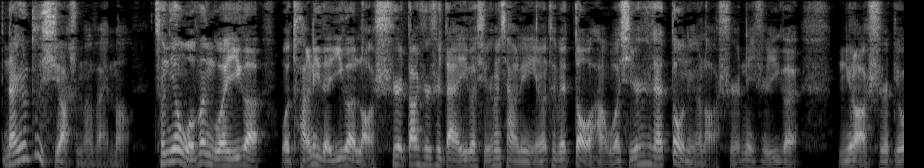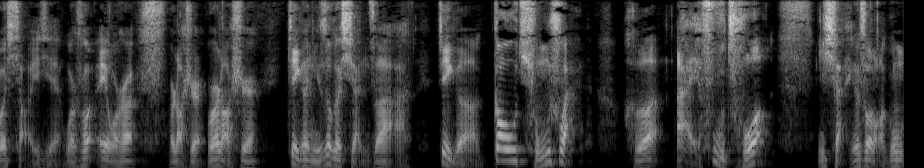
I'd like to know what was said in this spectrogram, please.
男人不需要什么外貌。曾经我问过一个我团里的一个老师，当时是带一个学生夏令营，特别逗哈。我其实是在逗那个老师，那是一个女老师，比我小一些。我说，哎，我说，我说老师，我说老师，这个你做个选择啊，这个高穷帅。和矮富矬，你选一个做老公。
